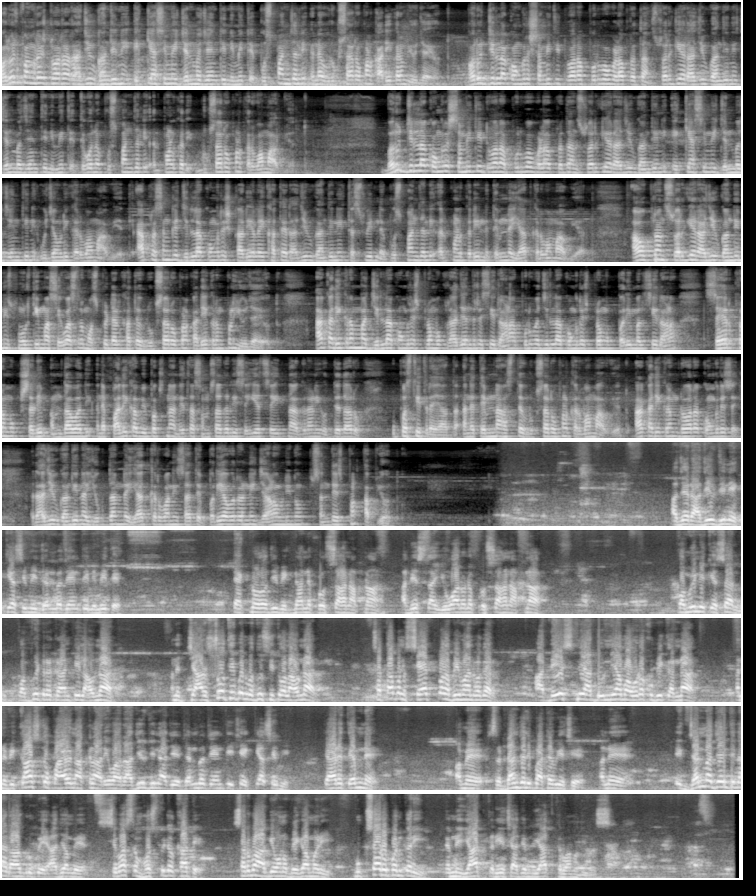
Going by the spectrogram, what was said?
ભરૂચ કોંગ્રેસ દ્વારા રાજીવ ગાંધીની એક્યાસીમી જન્મજયંતિ નિમિત્તે પુષ્પાંજલિ અને વૃક્ષારોપણ કાર્યક્રમ યોજાયો હતો. ભરૂચ જિલ્લા કોંગ્રેસ સમિતિ દ્વારા પૂર્વ વડાપ્રધાન સ્વર્ગીય રાજીવ ગાંધીની જન્મજયંતિ નિમિત્તે તેઓને પુષ્પાંજલિ અર્પણ કરી વૃક્ષારોપણ કરવામાં આવ્યું હતું. ભરૂચ જિલ્લા કોંગ્રેસ સમિતિ દ્વારા પૂર્વ વડાપ્રધાન સ્વર્ગીય રાજીવ ગાંધીની એક્યાસીમી જન્મજયંતિની ઉજવણી કરવામાં આવી હતી. આ પ્રસંગે જિલ્લા કોંગ્રેસ કાર્યાલય ખાતે રાજીવ ગાંધીની તસવીરને પુષ્પાંજલિ અર્પણ કરીને તેમને યાદ કરવામાં આવ્યા હતા. આ ઉપરાંત સ્વર્ગીય રાજીવ ગાંધીની સ્મૃતિમાં સેવાશ્રમ હોસ્પિટલ ખાતે વૃક્ષારોપણ કાર્યક્રમ પણ યોજાયો હતો. આ કાર્યક્રમમાં જિલ્લા કોંગ્રેસ પ્રમુખ રાજેન્દ્રસિંહ રાણા, પૂર્વ જિલ્લા કોંગ્રેસ પ્રમુખ પરિમલસિંહ રાણા, શહેર પ્રમુખ સલીમ અમદાવાદી અને પાલિકા વિપક્ષના નેતા શમસાદ અલી સૈયદ સહિતના અગ્રણી હોદ્દેદારો ઉપસ્થિત રહ્યા હતા અને તેમના હસ્તે વૃક્ષારોપણ કરવામાં આવ્યું હતું. આ કાર્યક્રમ દ્વારા કોંગ્રેસે રાજીવ ગાંધીના યોગદાનને યાદ કરવાની સાથે પર્યાવરણની જાળવણીનો સંદેશ પણ આપ્યો હતો. આજે રાજીવજીની એક્યાસીમી જન્મ જયંતિ નિમિત્તે ટેકનોલોજી વિજ્ઞાનને પ્રોત્સાહન આપનાર, આ દેશના યુવાનોને પ્રોત્સાહન આપનાર, કોમ્યુનિકેશન, કોમ્પ્યુટર ક્રાંતિ લાવનાર અને ચારસોથી પણ વધુ સીટો લાવનાર, છતાં પણ સેટ પણ અભિમાન વગર આ દેશની, આ દુનિયામાં ઓળખ ઊભી કરનાર અને વિકાસનો પાયો નાખનાર એવા રાજીવજીના જે જન્મ જયંતિ છે એક્યાસીમી, ત્યારે તેમને અમે શ્રદ્ધાંજલિ પાઠવીએ છીએ અને એક જન્મ જયંતિના રાગરૂપે આજે અમે સેવાશ્રમ હોસ્પિટલ ખાતે સર્વ આગેવાનો ભેગા મળી વૃક્ષારોપણ કરી એમને યાદ કરીએ છીએ. આજે એમને યાદ કરવાનો દિવસ.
